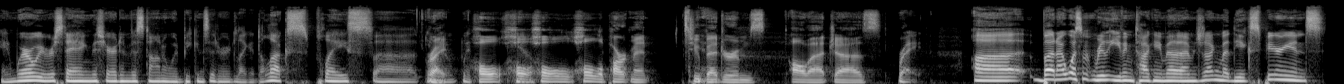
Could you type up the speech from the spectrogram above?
and where we were staying, the Sheraton Vistana would be considered like a deluxe place, uh, right. know, with- whole whole whole whole apartment, two bedrooms, all that jazz. Right. Uh, but I wasn't really even talking about it. I'm just talking about the experience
